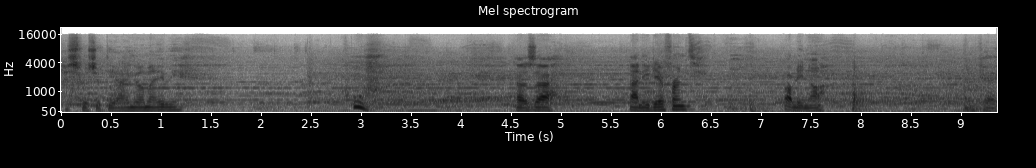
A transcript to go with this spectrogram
Let's switch up the angle maybe. Whew. How's that? Any different? Probably not. Okay.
